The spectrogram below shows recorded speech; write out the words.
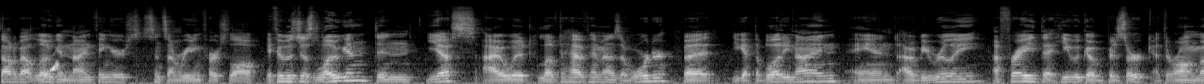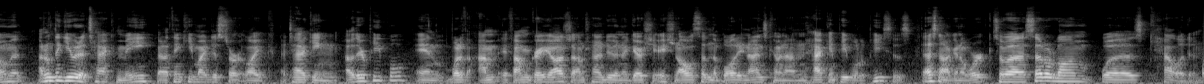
thought about Logen Ninefingers since I'm reading First Law. If it was just Logan, then yes, I would love to have him as a warder, but you got the Bloody Nine, and I would be really afraid that he would go berserk at the wrong moment. I don't think he would attack me, but I think he might just start like attacking other people. And what if I'm if I'm Grey Ajah, I'm trying to do a negotiation, all of a sudden the Bloody Nine's coming out and hacking people to pieces. That's not gonna work. So what I settled on was Kaladin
